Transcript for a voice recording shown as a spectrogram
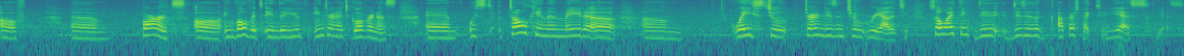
of um, parts uh, involved in the youth internet governance um, was talking and made a, um, ways to turn this into reality. So I think this is a, a perspective. Yes, yes,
